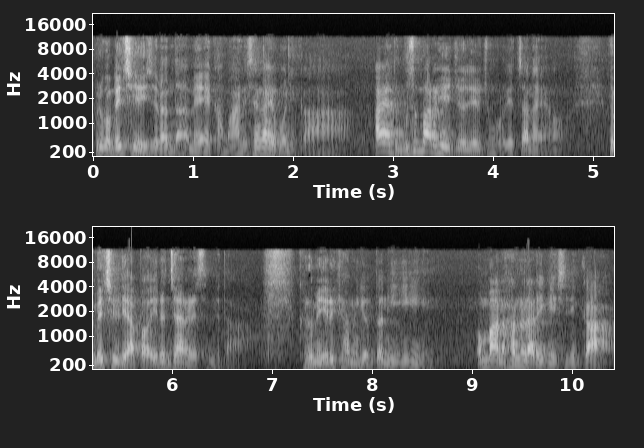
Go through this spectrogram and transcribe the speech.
그리고 며칠이 지난 다음에 가만히 생각해 보니까 아이한테 무슨 말을 해줘야 될지 모르겠잖아요. 그 며칠 뒤에 아빠가 이런 제안을 했습니다. 그러면 이렇게 하는 게 어떠니? 엄마는 하늘나라에 계시니까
